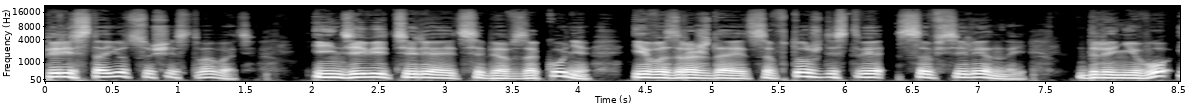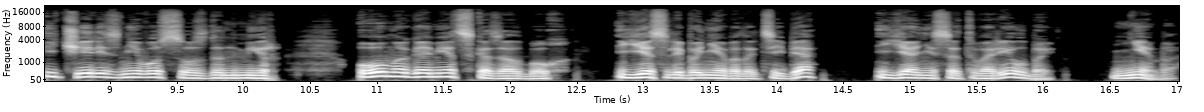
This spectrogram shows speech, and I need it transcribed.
перестает существовать. Индивид теряет себя в законе и возрождается в тождестве со Вселенной. Для него и через него создан мир. «О, Магомед, — сказал Бог, — если бы не было тебя, я не сотворил бы небо».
